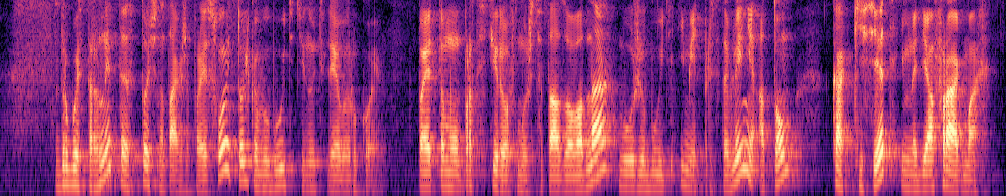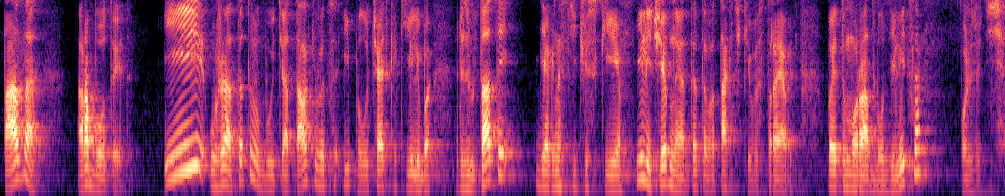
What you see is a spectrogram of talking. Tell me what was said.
С другой стороны, тест точно так же происходит, только вы будете тянуть левой рукой. Поэтому, протестировав мышцы тазового дна, вы уже будете иметь представление о том, как кисет, именно диафрагма таза, работает. И уже от этого будете отталкиваться и получать какие-либо результаты диагностические и лечебные от этого тактики выстраивать. Поэтому рад был делиться. Пользуйтесь.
